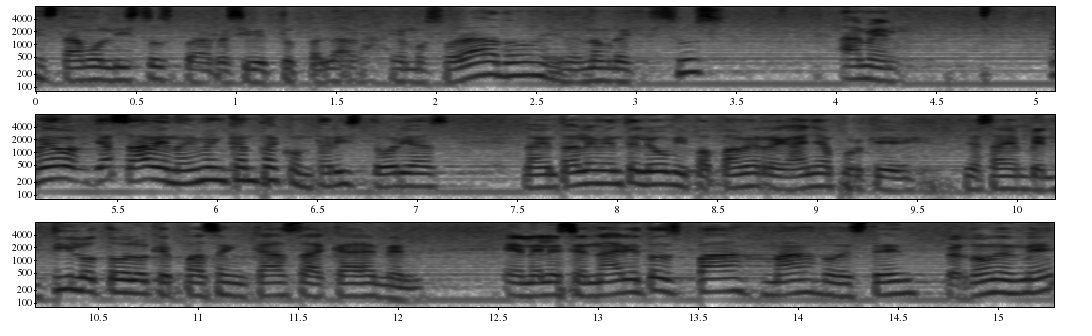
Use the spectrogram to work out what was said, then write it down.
estamos listos para recibir tu palabra. Hemos orado en el nombre de Jesús. Amén. Bueno, ya saben, a mí me encanta contar historias. Lamentablemente luego mi papá me regaña porque, ya saben, ventilo todo lo que pasa en casa, acá en el, en el escenario. Entonces, pa, ma, donde estén, perdónenme.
